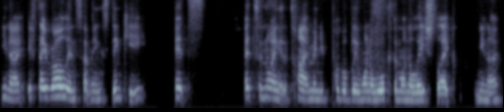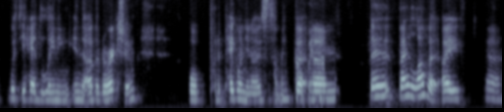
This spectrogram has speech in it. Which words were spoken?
you know if they roll in something stinky it's it's annoying at the time and you probably want to walk them on a leash like you know with your head leaning in the other direction or put a peg on your nose or something but um they they love it i yeah.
